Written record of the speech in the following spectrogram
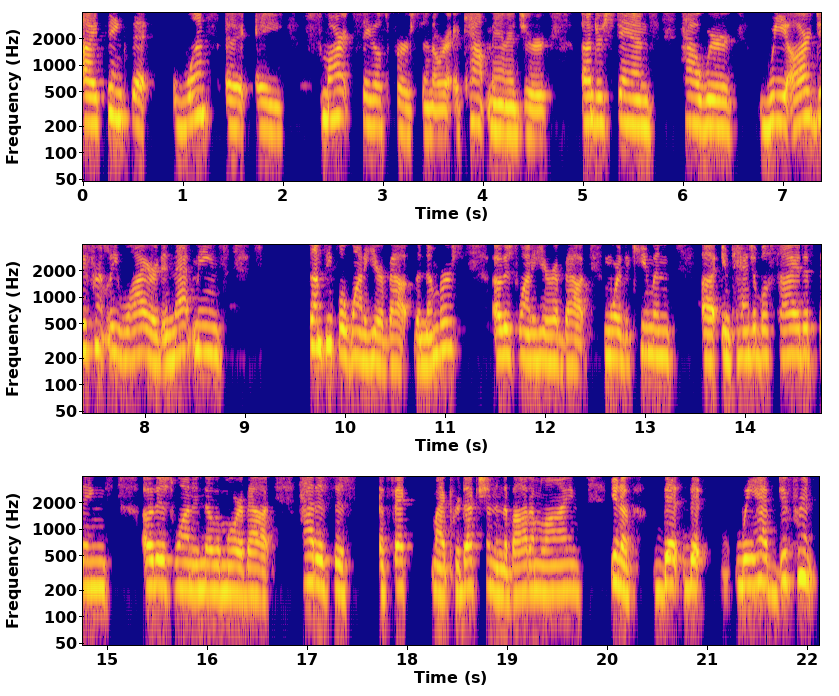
I think that once a, a, smart salesperson or account manager understands how we're we are differently wired and that means some people want to hear about the numbers. Others want to hear about more the human, uh, intangible side of things. Others want to know more about how does this affect my production and the bottom line. You know that that we have different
